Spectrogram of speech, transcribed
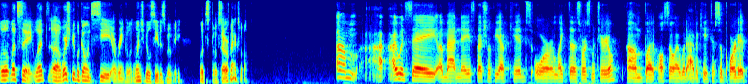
Well, let's see. let uh, where should people go and see A Wrinkle? When should people see this movie? Let's let's start with Maxwell. Um, I, I would say a matinee, especially if you have kids or like the source material. Um, but also I would advocate to support it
